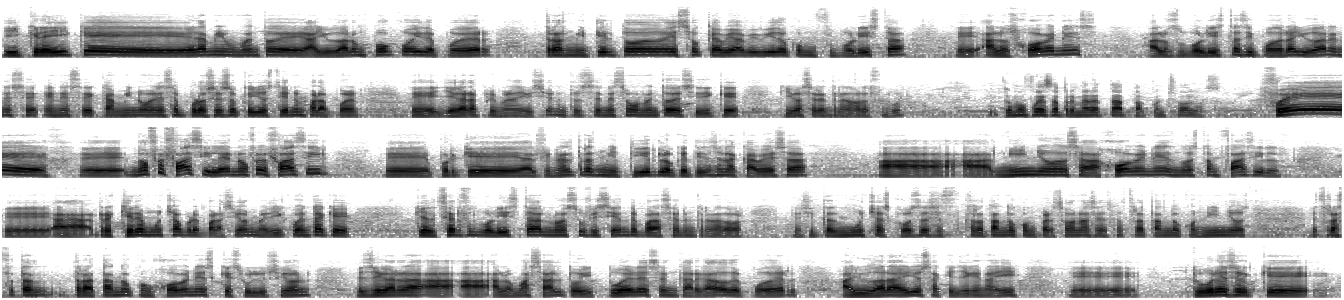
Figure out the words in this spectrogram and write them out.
y creí que era mi momento de ayudar un poco y de poder transmitir todo eso que había vivido como futbolista eh, a los jóvenes, a los futbolistas y poder ayudar en ese, en ese camino, en ese proceso que ellos tienen para poder eh, llegar a primera división. Entonces en ese momento decidí que, iba a ser entrenador de fútbol. ¿Cómo fue esa primera etapa con Cholos? Fue, eh, no fue fácil, no fue fácil, porque al final transmitir lo que tienes en la cabeza a, a niños, a jóvenes, no es tan fácil. requiere mucha preparación. Me di cuenta que que el ser futbolista no es suficiente para ser entrenador. Necesitas muchas cosas, estás tratando con personas, estás tratando con niños, estás tratando con jóvenes que su ilusión es llegar a, lo más alto y tú eres encargado de poder ayudar a ellos a que lleguen ahí. Eh, tú eres el que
